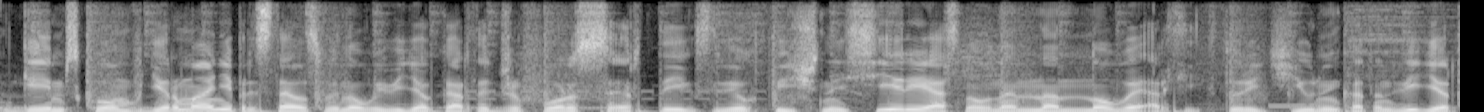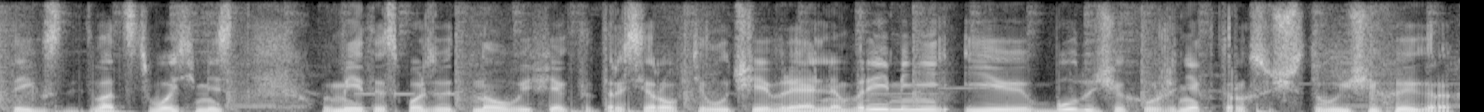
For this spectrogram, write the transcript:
Gamescom в Германии представила свои новые видеокарты GeForce RTX 2000 серии, основанная на новой архитектуре тюнинг от NVIDIA RTX 2080, умеет использовать новые эффекты трассировки лучей в реальном времени и в будущих уже некоторых существующих играх.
